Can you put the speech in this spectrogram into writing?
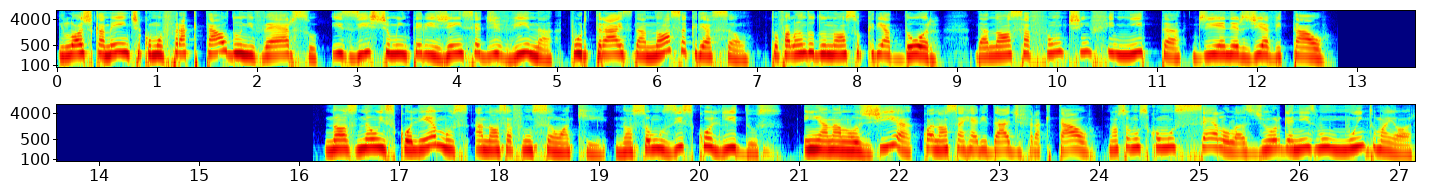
E, logicamente, como fractal do universo, existe uma inteligência divina por trás da nossa criação. Estou falando do nosso Criador, da nossa fonte infinita de energia vital. Nós não escolhemos a nossa função aqui, nós somos escolhidos em analogia com a nossa realidade fractal, nós somos como células de um organismo muito maior.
